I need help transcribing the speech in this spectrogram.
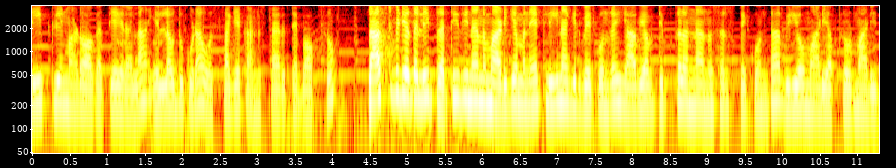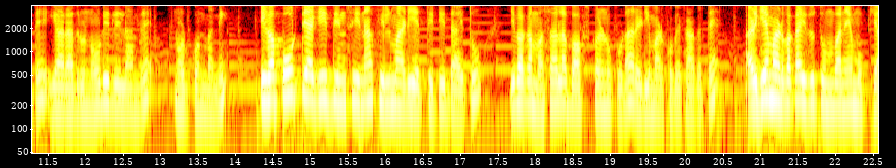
ಡೀಪ್ ಕ್ಲೀನ್ ಮಾಡೋ ಅಗತ್ಯ ಇರಲ್ಲ. ಎಲ್ಲವೂ ಕೂಡ ಹೊಸದಾಗೆ ಕಾಣಿಸ್ತಾ ಇರುತ್ತೆ ಬಾಕ್ಸು. ಲಾಸ್ಟ್ ವಿಡಿಯೋದಲ್ಲಿ ಪ್ರತಿದಿನ ನಮ್ಮ ಅಡುಗೆ ಮನೆ ಕ್ಲೀನ್ ಆಗಿರಬೇಕು ಅಂದರೆ ಯಾವ್ಯಾವ ಟಿಪ್ಗಳನ್ನು ಅನುಸರಿಸಬೇಕು ಅಂತ ವಿಡಿಯೋ ಮಾಡಿ ಅಪ್ಲೋಡ್ ಮಾಡಿದ್ದೆ. ಯಾರಾದರೂ ನೋಡಿರಲಿಲ್ಲ ಅಂದರೆ ನೋಡ್ಕೊಂಡು ಬನ್ನಿ. ಈಗ ಪೂರ್ತಿಯಾಗಿ ದಿನಸಿನ ಫಿಲ್ ಮಾಡಿ ಎತ್ತಿಟ್ಟಿದ್ದಾಯಿತು. ಇವಾಗ ಮಸಾಲ ಬಾಕ್ಸ್ಗಳನ್ನು ಕೂಡ ರೆಡಿ ಮಾಡ್ಕೋಬೇಕಾಗತ್ತೆ. ಅಡುಗೆ ಮಾಡುವಾಗ ಇದು ತುಂಬಾ ಮುಖ್ಯ.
